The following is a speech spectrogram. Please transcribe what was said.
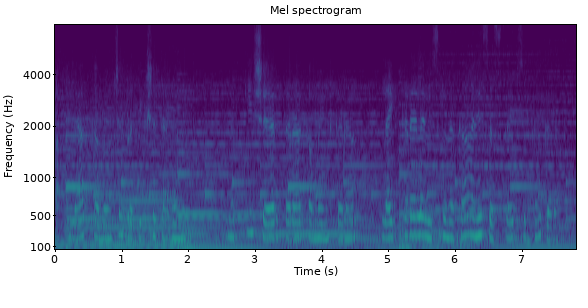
आपल्या कमेंटच्या प्रतीक्षेत आहे मी नक्की शेअर करा कमेंट करा लाईक करायला विसरू नका आणि सबस्क्राईबसुद्धा करा.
